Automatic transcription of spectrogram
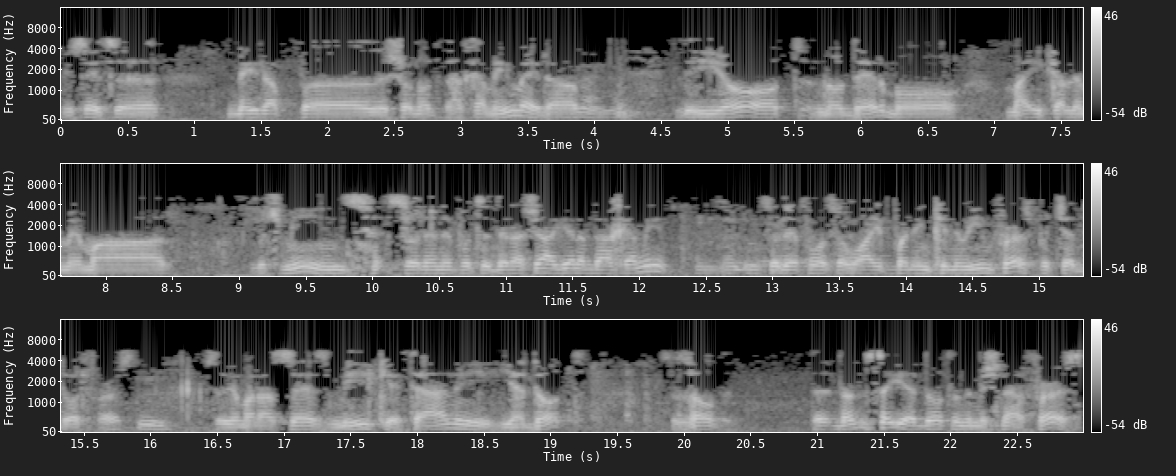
If you say it's a made up uh, lashonot uh, hachamim made up, liot noder bo ma'ika lememar. Which means, so then if it's a derasha again of the hachamim, so therefore, so why putting kinuyim first? Put yadot first. Hmm. So the Gemara says, mi ketani yadot. So hold it. Doesn't say Yadot in the Mishnah first.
